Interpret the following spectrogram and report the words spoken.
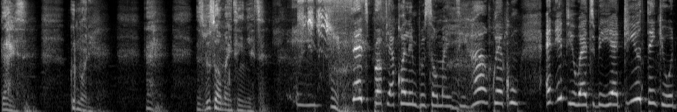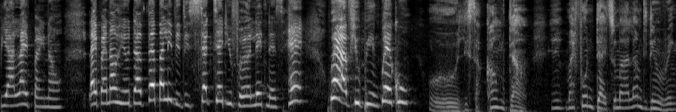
Guys, good morning. Is Bruce Almighty in yet? Said Prof, you're calling Bruce Almighty, huh, Kweku? And if you were to be here, do you think you would be alive by now? Like by now, he would have verbally vivisected you for your lateness. Hey, where have you been, Kweku? Oh, Lisa, calm down. Eh, my phone died, so my alarm didn't ring.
